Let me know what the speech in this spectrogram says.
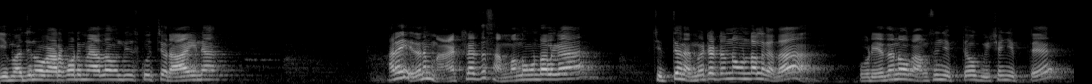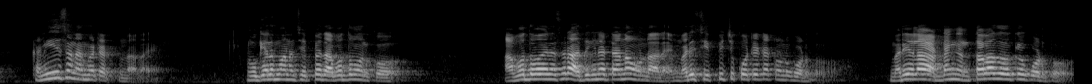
ఈ మధ్యన ఒక అరకోటి మేధావం తీసుకొచ్చారు ఆయన. అరే ఏదైనా మాట్లాడితే సంబంధం ఉండాలిగా. చెప్తే నమ్మేటట్టన్నా ఉండాలి కదా. ఇప్పుడు ఏదైనా ఒక అంశం చెప్తే ఒక విషయం చెప్తే కనీసం నమ్మేటట్టు ఉండాలి ఒకవేళ మనం చెప్పేది అబద్ధం అనుకో అబద్ధమైనా సరే అతికినట్టైనా ఉండాలి. మరీ చెప్పించి కొట్టేటట్టు ఉండకూడదు. మరి ఇలా అడ్డంగా ఎంతలా దొరికకూడదు.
